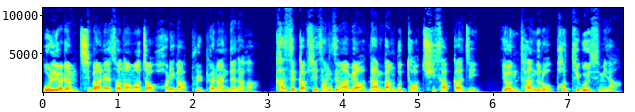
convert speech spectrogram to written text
올여름 집안에서 넘어져 허리가 불편한 데다가 가스값이 상승하며 난방부터 취사까지 연탄으로 버티고 있습니다.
